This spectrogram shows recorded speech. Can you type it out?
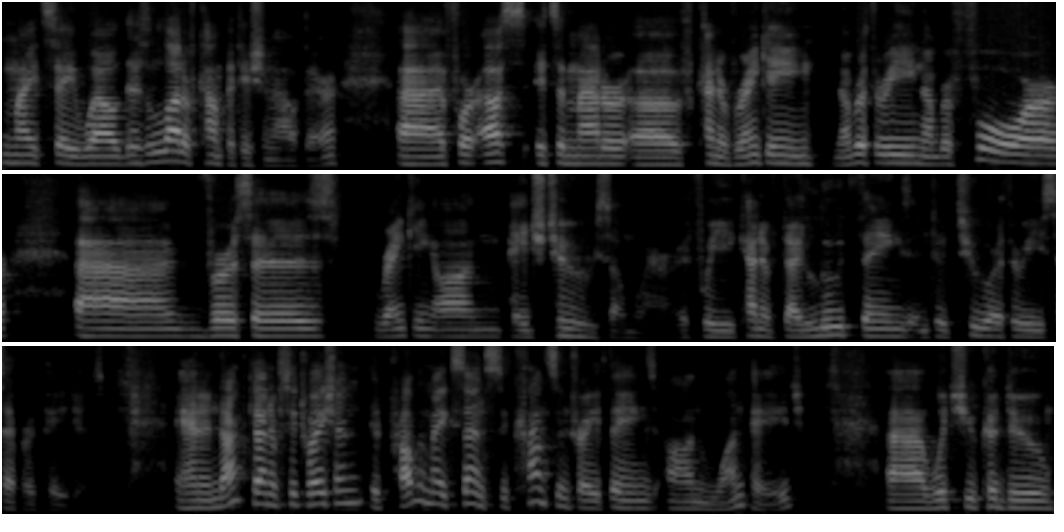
might say, well, there's a lot of competition out there. Uh, for us, it's a matter of kind of ranking number three, number four, uh, versus ranking on page two somewhere, if we kind of dilute things into two or three separate pages. And in that kind of situation, it probably makes sense to concentrate things on one page, uh, which you could do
